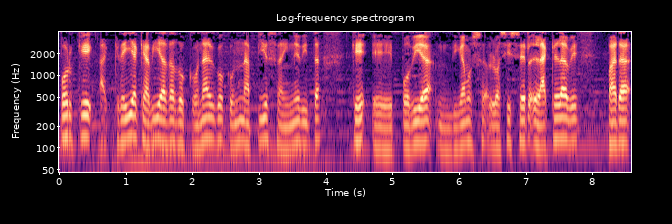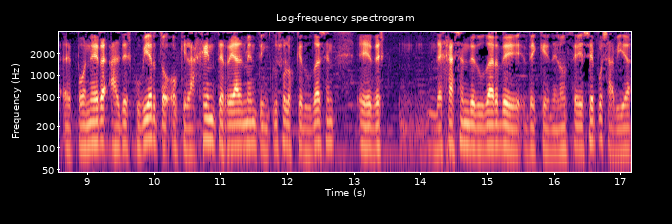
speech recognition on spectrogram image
porque ah, creía que había dado con algo, con una pieza inédita que eh, podía, digámoslo así, ser la clave para eh, poner al descubierto o que la gente realmente, incluso los que dudasen, eh, dejasen de dudar de, que en el 11S pues había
